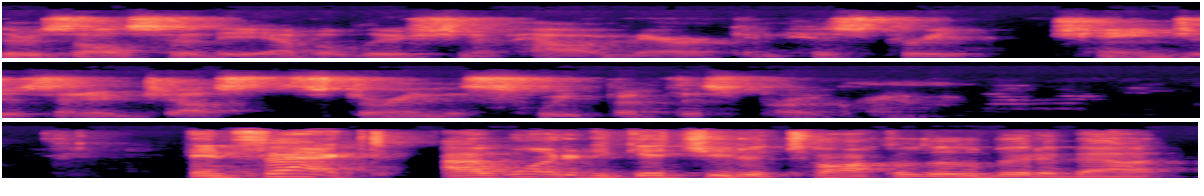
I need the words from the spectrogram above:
There's also the evolution of how American history changes and adjusts during the sweep of this program. In fact, I wanted to get you to talk a little bit about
